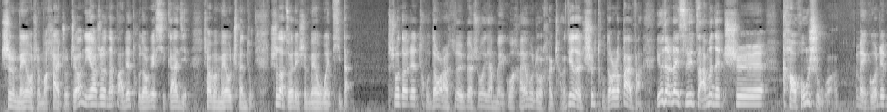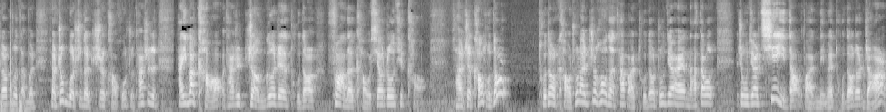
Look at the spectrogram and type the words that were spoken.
是没有什么害处，只要你要是能把这土豆给洗干净，上面没有尘土，吃到嘴里是没有问题的。说到这土豆啊，顺便说一下，美国还有一种很常见的吃土豆的办法，有点类似于咱们的吃烤红薯。美国这边不怎么像中国似的吃烤红薯，它是它一般烤，它是整个这个土豆放到烤箱中去烤，它是烤土豆。土豆烤出来之后呢，他把土豆中间哎拿刀中间切一刀，把里面土豆的瓤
